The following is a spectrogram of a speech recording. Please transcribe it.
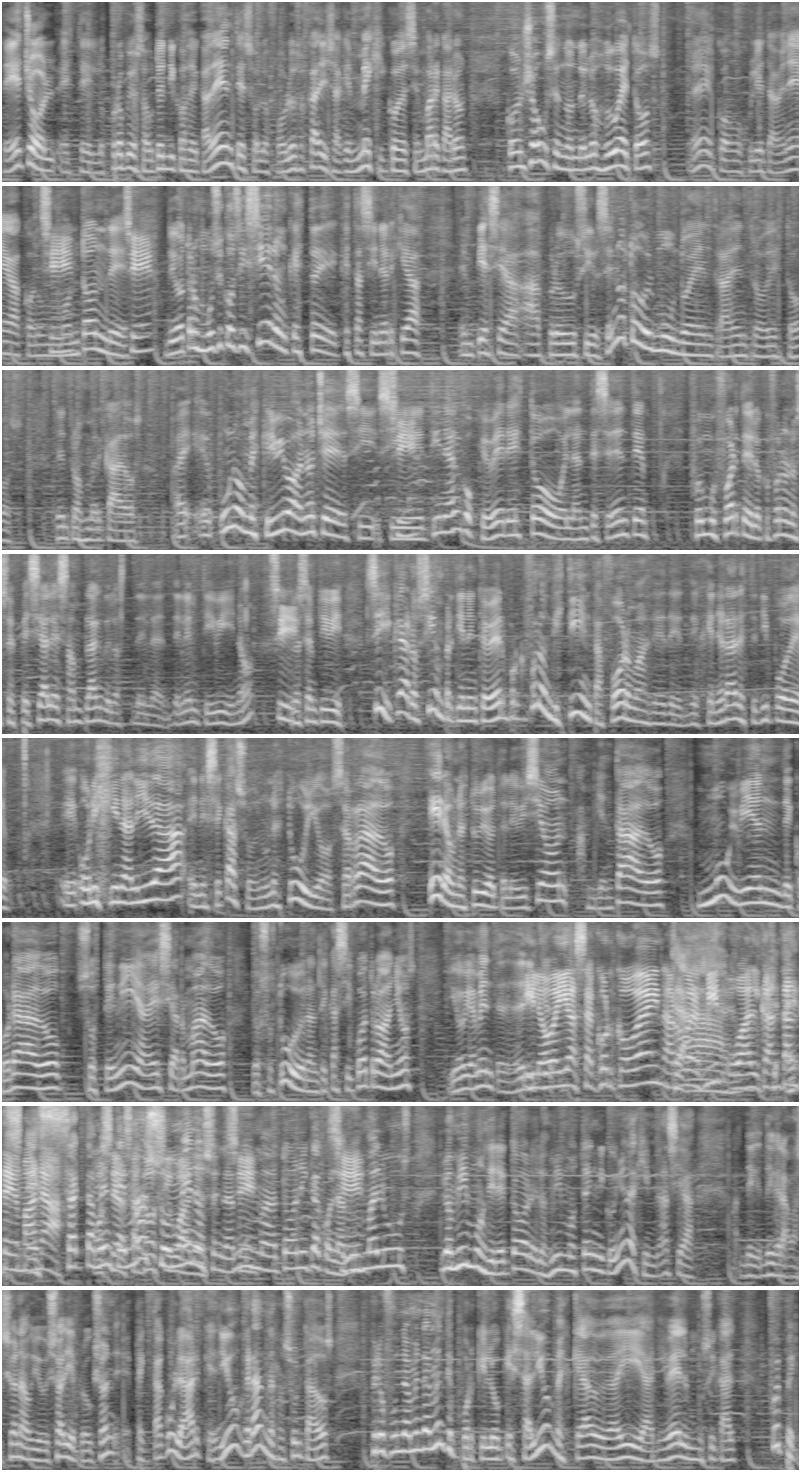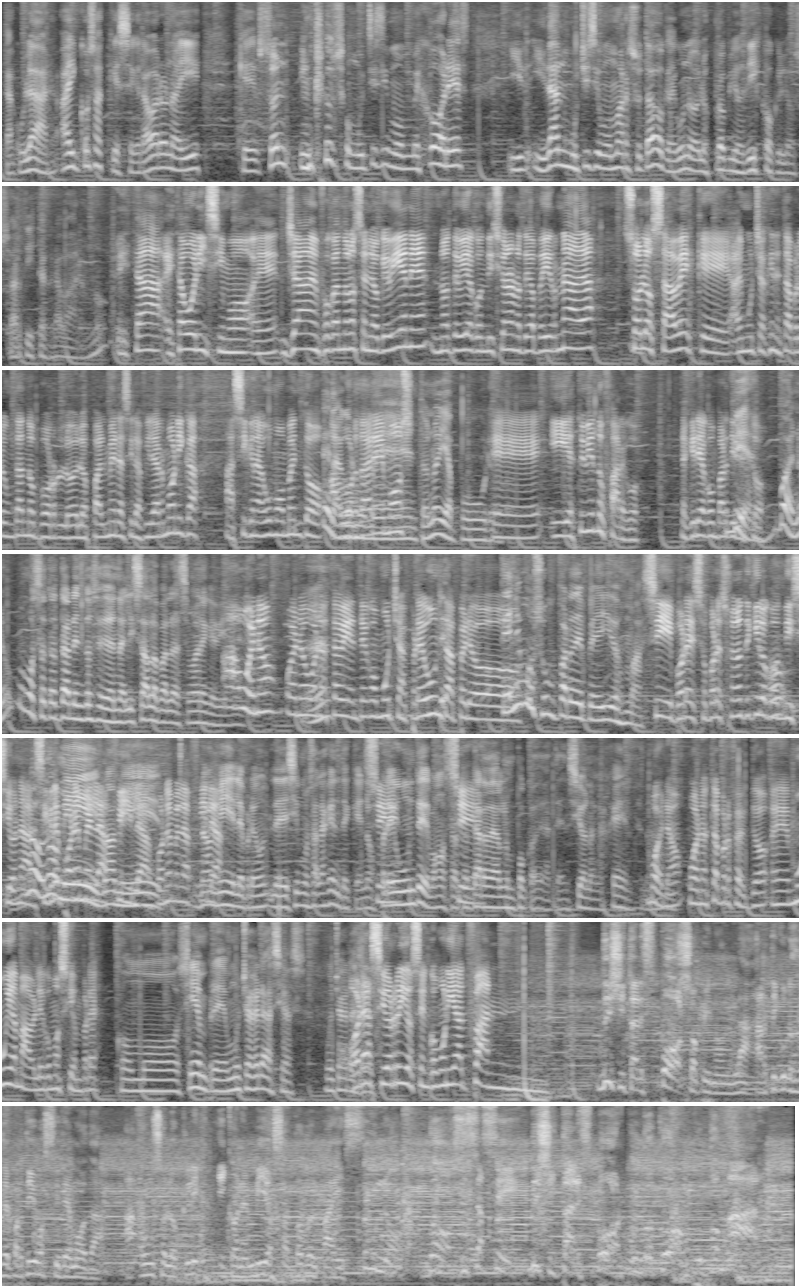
De hecho, este, los propios auténticos decadentes o los fabulosos Cadillac en México desembarcaron con shows en donde los duetos, eh, con Julieta Venegas, con un Sí, montón de, sí. de otros músicos hicieron que, este, que esta sinergia empiece a, a producirse. No todo el mundo entra dentro de estos, de estos mercados. Eh, Uno me escribió anoche si, si Sí. tiene algo que ver esto o el antecedente fue muy fuerte de lo que fueron los especiales Unplugged de los, de la- del MTV, ¿no? Sí. Los MTV. Sí, claro, siempre tienen que ver porque fueron distintas formas de, de- de generar este tipo de eh, originalidad, en ese caso, en un estudio cerrado. Era un estudio de televisión, ambientado, muy bien decorado, sostenía ese armado, lo sostuvo durante casi cuatro años y obviamente desde Y lo veías a Kurt Cobain, a Robert Smith o al cantante de Maná. Exactamente, O sea, a más o iguales. menos en la Sí. misma tónica, con la misma luz, los mismos directores, los mismos técnicos y una gimnasia de, de grabación audiovisual y de producción espectacular que dio grandes resultados, pero fundamentalmente porque lo que salió mezclado de ahí a nivel musical fue espectacular. Hay cosas que se grabaron ahí que son incluso muchísimo mejores y, y dan muchísimo más resultado que algunos de los propios discos que los artistas grabaron, ¿no? Está, está buenísimo. Eh, ya enfocándonos en lo que viene, no te voy a condicionar, no te voy a pedir nada. Solo sabes que hay mucha gente que está preguntando por lo de los Palmeras y la Filarmónica, así que en algún momento En algún abordaremos. momento, no hay apuro. Eh, y estoy viendo Fargo. Te quería compartir Bien, esto. bueno, vamos a tratar entonces de analizarla para la semana que viene. Ah, bueno, bueno, bueno, ¿Eh? está bien. Tengo muchas preguntas, pero. Tenemos un par de pedidos más. Sí, por eso, por eso. No te quiero condicionar. no, si no querés mí, poneme en la no a mí, fila. Poneme en la no fila. a mí le, decimos a la gente que nos Sí, pregunte, vamos a sí. tratar de darle un poco de atención a la gente. ¿no? Bueno, bueno, está perfecto. Eh, muy amable, como siempre. Como siempre, muchas gracias. Muchas gracias. Horacio Ríos en Comunidad Fan. Digital Sport Shopping Online. Artículos deportivos y de moda a un solo clic y con envíos a todo el país. Uno, dos, dice así. Digitalsport.com.ar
